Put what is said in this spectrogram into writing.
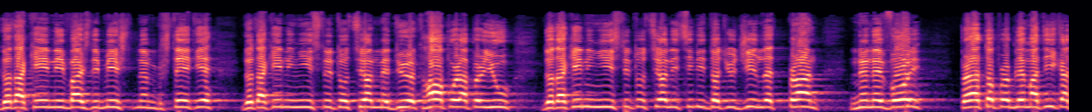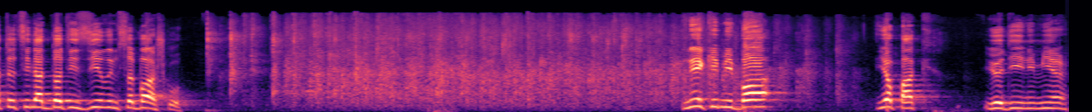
do ta keni vazhdimisht në mbështetje, do ta keni një institucion me dyert të hapura për ju, do ta keni një institucion i cili do t'ju gjindhet pranë në nevojë për ato problematika të cilat do t'i zgjidhim së bashku. Ne kemi ba, jo pak, ju e dini mirë,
